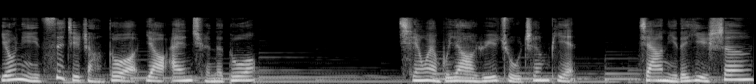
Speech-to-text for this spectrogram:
由你自己掌舵要安全的多。千万不要与主争辩，将你的一生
